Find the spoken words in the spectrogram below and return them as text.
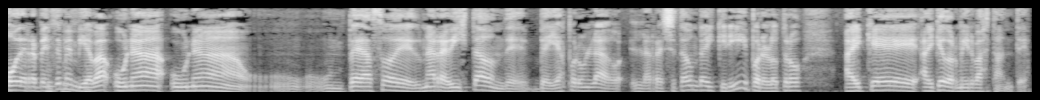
O de repente me enviaba una, una, un pedazo de, de una revista donde veías por un lado la receta de un daiquiri y por el otro hay que, hay que dormir bastante.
